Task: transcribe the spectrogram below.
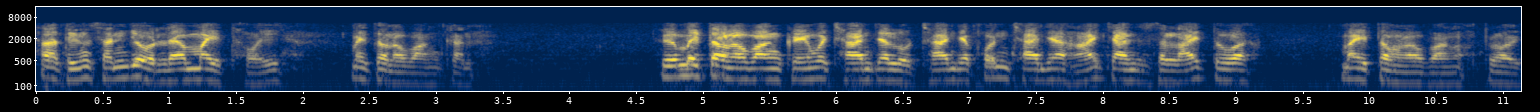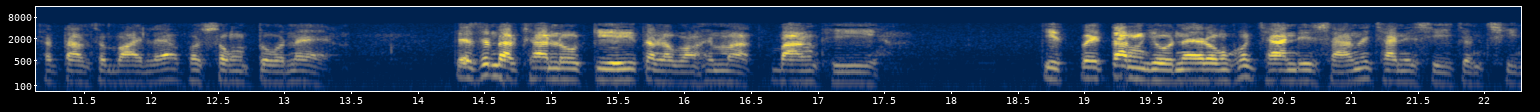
ถ้าถึงสัญญาณแล้วไม่ถอย ไม่ต้องระวังกัน คือไม่ต้องระวังเกรงว่าฌานจะหลุดฌานจะพ้นฌานจะหายฌานจะสลายตัว ไม่ต้องระวังปล่อยกันตามสบายแล้วพอทรงตัวแน่ แต่สำหรับฌานโลกีต้องระวังให้มากบางที จิตไปตั้งอยู่ในรงของฌานที่สามและฌานที่สี่จนชิน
